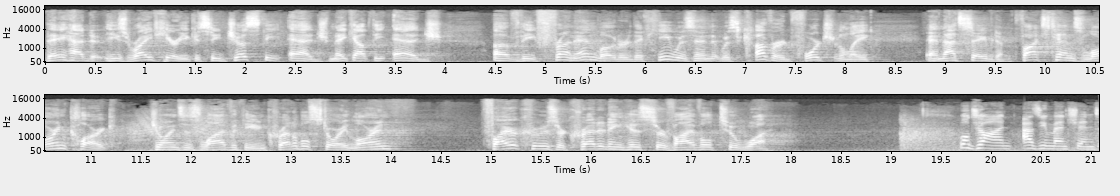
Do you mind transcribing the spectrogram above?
they had to, he's right here. You can see just the edge, make out the edge of the front end loader that he was in that was covered, fortunately, and that saved him. Fox 10's Lauren Clark joins us live with the incredible story. Lauren, Fire crews are crediting his survival to what? Well, John, as you mentioned,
